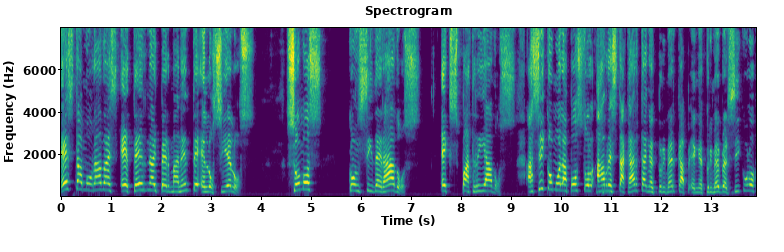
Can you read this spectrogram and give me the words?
Esta morada es eterna y permanente en los cielos. Somos considerados expatriados. Así como el apóstol abre esta carta en el primer en el primer versículo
